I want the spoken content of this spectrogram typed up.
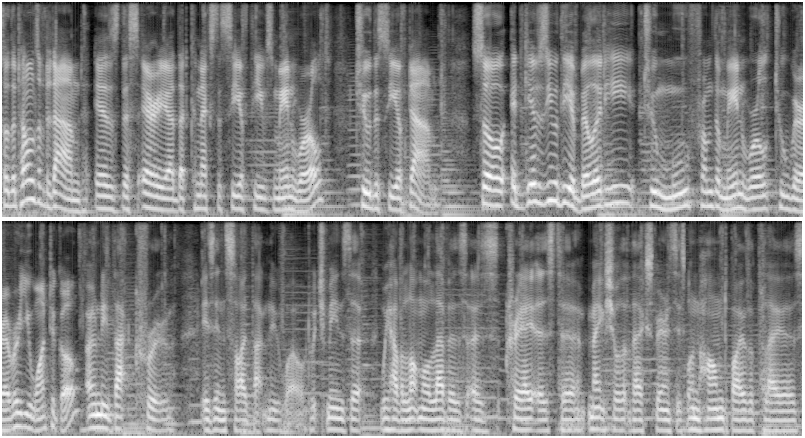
So the Tunnels of the Damned is this area that connects the Sea of Thieves main world to the Sea of Damned. So it gives you the ability to move from the main world to wherever you want to go. Only that crew is inside that new world, which means that we have a lot more levers as creators to make sure that their experience is unharmed by other players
